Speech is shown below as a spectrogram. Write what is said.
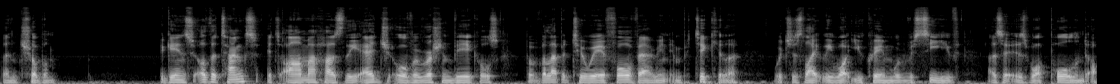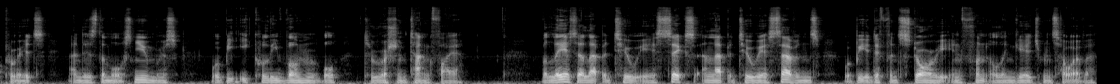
than Chobham. Against other tanks, its armour has the edge over Russian vehicles, but the Leopard 2A4 variant in particular, which is likely what Ukraine will receive as it is what Poland operates and is the most numerous, will be equally vulnerable to Russian tank fire. The later Leopard 2A6 and Leopard 2A7s would be a different story in frontal engagements however,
